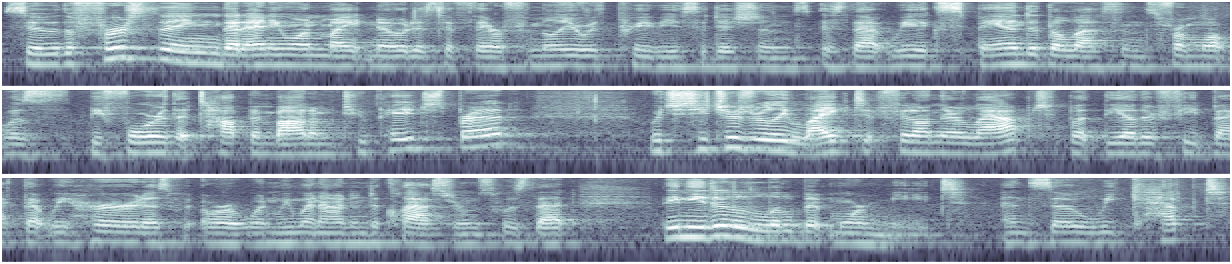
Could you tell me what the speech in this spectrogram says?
So the first thing that anyone might notice if they're familiar with previous editions is that we expanded the lessons from what was before the top and bottom two-page spread, which teachers really liked. It fit on their lap, but the other feedback that we heard as, or when we went out into classrooms was that they needed a little bit more meat. And so we kept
